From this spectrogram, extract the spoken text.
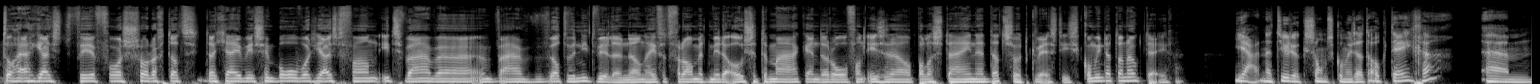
toch eigenlijk juist weer voor zorgt dat, dat jij weer symbool wordt juist van iets waar we, waar, wat we niet willen. En dan heeft het vooral met Midden-Oosten te maken en de rol van Israël, Palestijnen, dat soort kwesties. Kom je dat dan ook tegen? Ja, natuurlijk, soms kom je dat ook tegen. Ehm,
